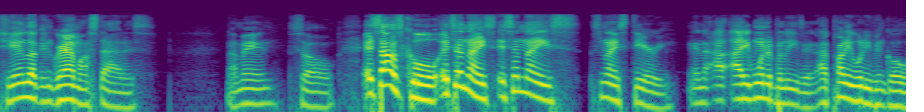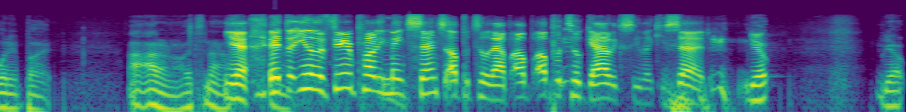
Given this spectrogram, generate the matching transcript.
She ain't looking grandma status. I mean, so it sounds cool. It's a nice, it's a nice, it's a nice theory, and I, I want to believe it. I probably wouldn't even go with it, but I, I don't know. It's not. yeah, it you know the theory probably made sense up until that up up until Galaxy, like you said. Yep. Yep.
